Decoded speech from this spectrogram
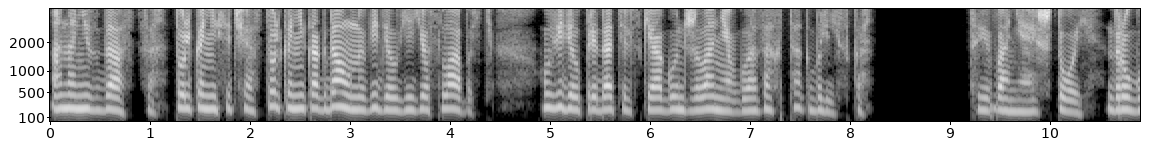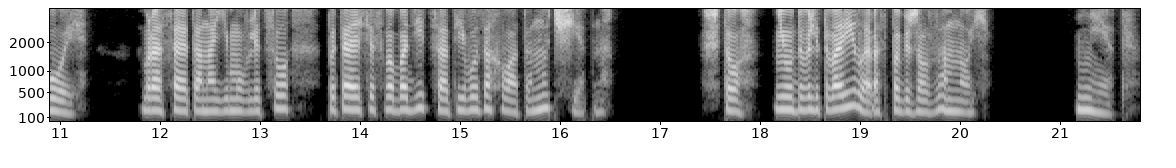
Она не сдастся, только не сейчас, только никогда он увидел ее слабость, увидел предательский огонь желания в глазах так близко. «Ты воняешь той, другой», — бросает она ему в лицо, пытаясь освободиться от его захвата, но тщетно. «Что, не удовлетворила, раз побежал за мной?» «Нет,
